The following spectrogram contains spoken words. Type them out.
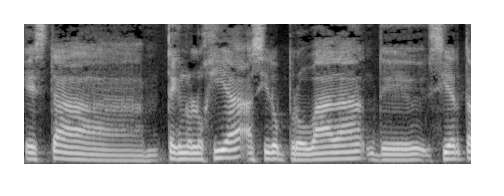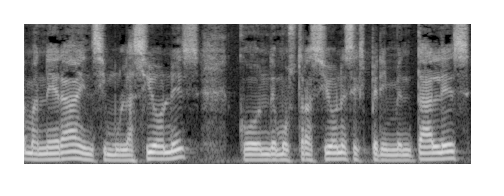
Esta tecnología ha sido probada de cierta manera en simulaciones con demostraciones experimentales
